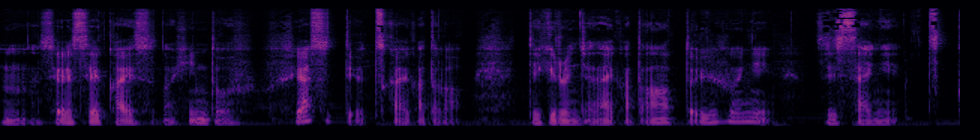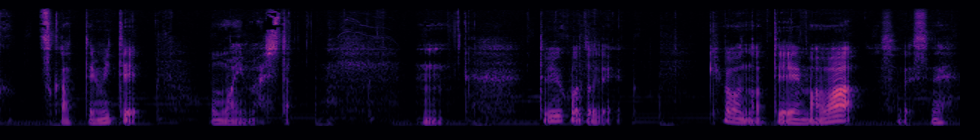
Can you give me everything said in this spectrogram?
うん、生成回数の頻度を増やすっていう使い方ができるんじゃないかなというふうに実際に使ってみて思いました。うん。ということで、今日のテーマは、そうですね。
